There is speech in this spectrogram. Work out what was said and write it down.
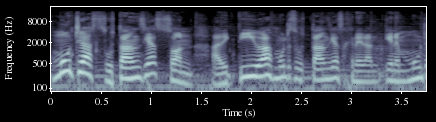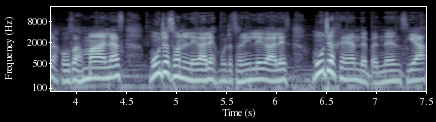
muchas sustancias son adictivas, muchas sustancias generan tienen muchas cosas malas, muchas son legales, muchas son ilegales, muchas generan dependencia,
